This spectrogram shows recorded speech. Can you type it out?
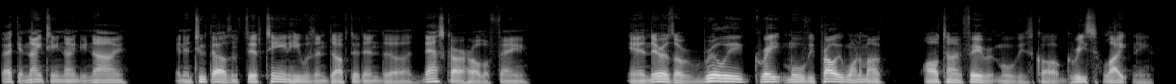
back in 1999. And in 2015, he was inducted in the NASCAR Hall of Fame. And there's a really great movie, probably one of my all time favorite movies called Grease Lightning,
